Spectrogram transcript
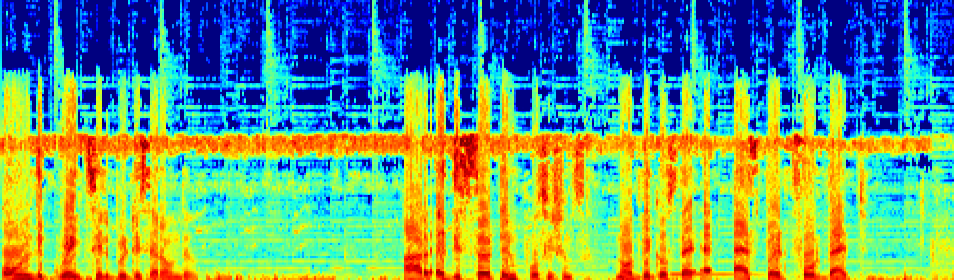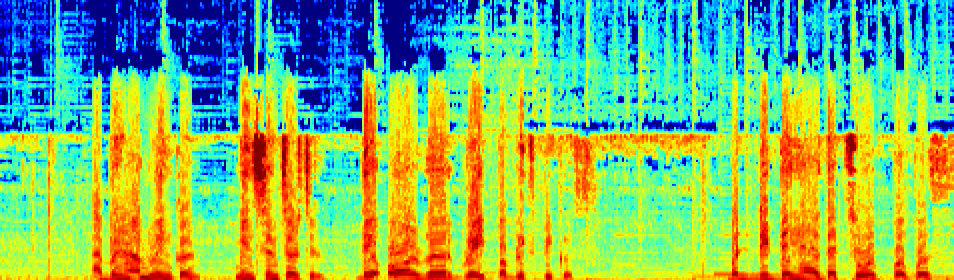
all the great celebrities around the are at these certain positions not because they aspired for that. Abraham Lincoln, Winston Churchill, They all were great public speakers. But did they have that sole purpose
